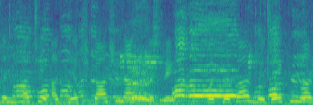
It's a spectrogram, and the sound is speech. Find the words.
संघाचे अध्यक्ष काशीनाथ सगरे पत्रकार विजय कुमार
